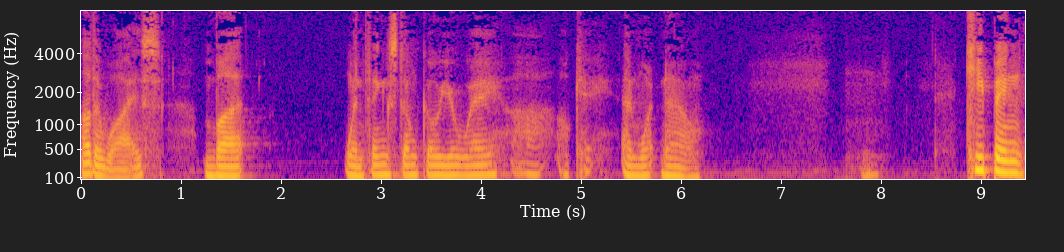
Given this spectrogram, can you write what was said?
otherwise. But when things don't go your way, ah, okay, and what now? Keeping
